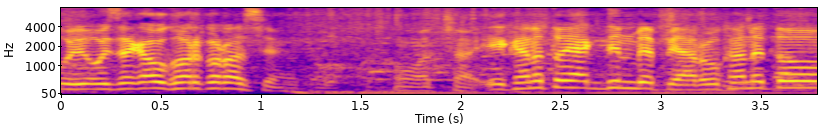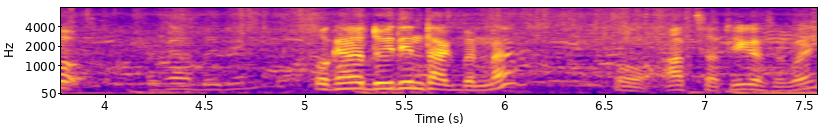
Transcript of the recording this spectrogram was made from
ওই ওই জায়গাও ঘর করা আছে? ও আচ্ছা। এখানে তো একদিন ব্যাপী আর ওখানে তো ওখানে দুই দিন থাকবেন না? ও আচ্ছা ঠিক আছে ভাই।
